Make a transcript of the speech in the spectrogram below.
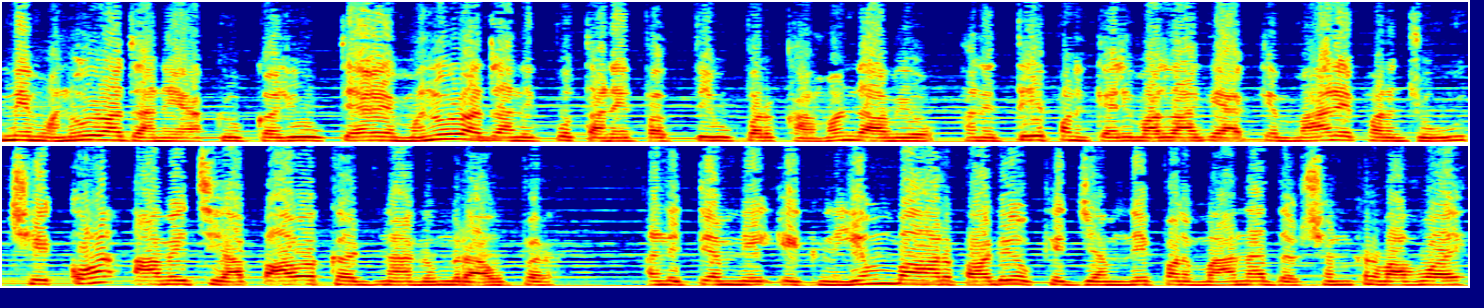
મેં મનોરાજાને આકરું કર્યું, ત્યારે મનોરાજાને પોતાને ભક્તિ ઉપર ખામંડ આવ્યો, અને તે પણ કહેવા લાગ્યા કે, મારે પણ જોવું છે, કોણ આવે છે આ પાવાગઢના ડુંગરા ઉપર? અને તેમને એક નિયમ બહાર પાડ્યો કે જેમને પણ માના દર્શન કરવા હોય,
